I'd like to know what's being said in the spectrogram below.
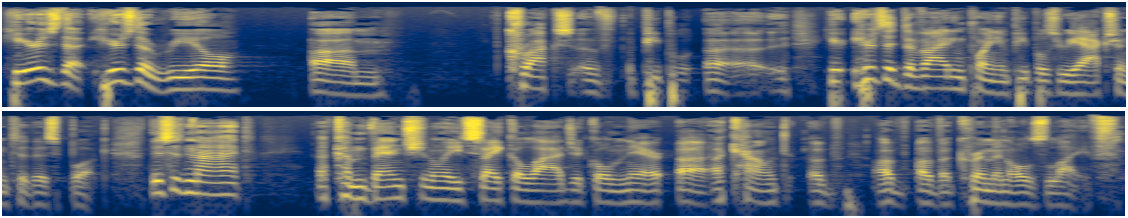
here's the, here's the real um, crux of people. Uh, here, here's the dividing point in people's reaction to this book. This is not a conventionally psychological narr- uh, account of, of, of a criminal's life.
